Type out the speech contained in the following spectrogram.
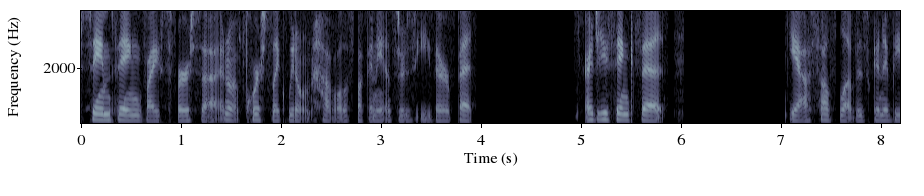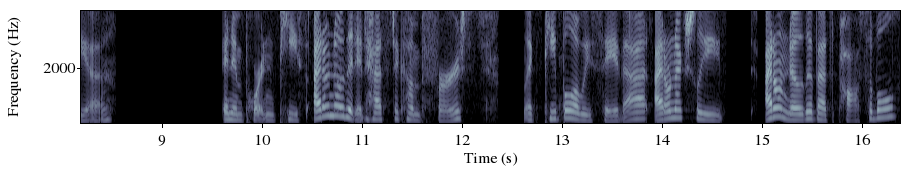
same thing vice versa. And of course like we don't have all the fucking answers either, but I do think that yeah, self-love is going to be a an important piece. I don't know that it has to come first. Like people always say that. I don't actually I don't know that that's possible.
